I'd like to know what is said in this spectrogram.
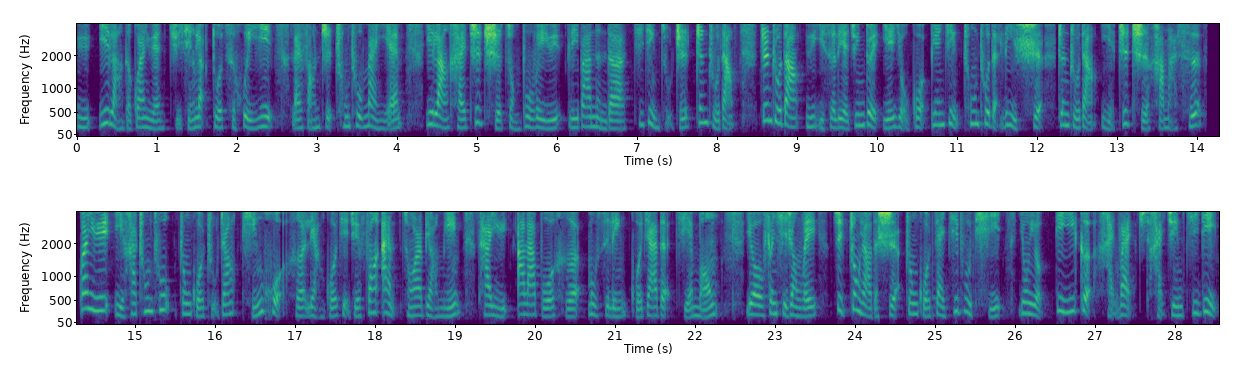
与伊朗的官员举行了多次会议，来防止冲突蔓延。伊朗还支持总部位于黎巴嫩的激进组织真主党。真主党与以色列军队也有过边境冲突的历史。真主党也支持哈马斯。关于以哈冲突，中国主张停火和两国解决方案，从而表明它与阿拉伯和穆斯林国家的结盟。有分析认为，最重要的是中国在基布提拥有第一个海外海军基地。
